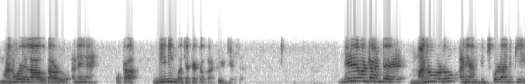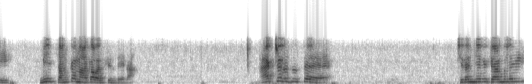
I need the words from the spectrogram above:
మనోడు ఎలా అవుతాడు అనే ఒక మీనింగ్ వచ్చేటట్టు ఒక ట్వీట్ చేశారు. నేనేమంటా అంటే మనోడు అని అనిపించుకోవడానికి మీ చంక నాకవలసిందేనా? యాక్చువల్ చూస్తే Chiranjeevi family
